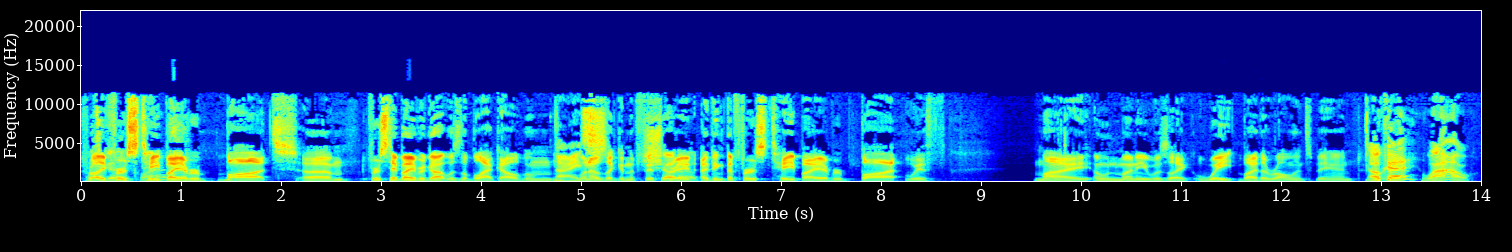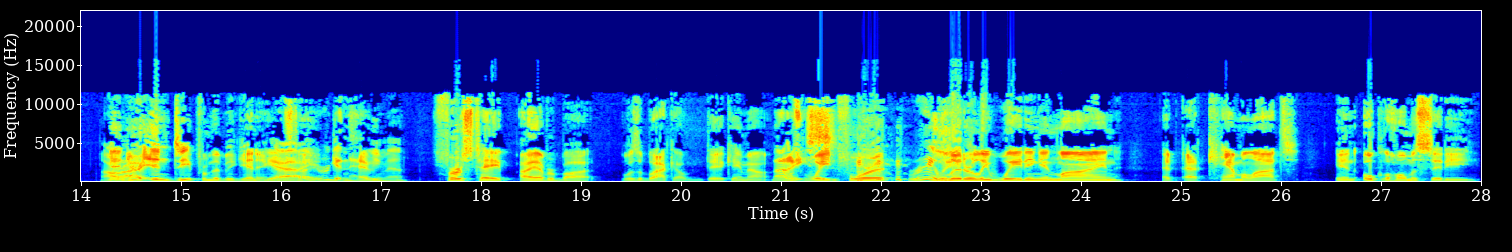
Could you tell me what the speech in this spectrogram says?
probably good, first Clash. tape I ever bought. Um, first tape I ever got was the Black Album. Nice. When I was like in the fifth Shut grade. up. I think the first tape I ever bought with my own money was like "Weight" by the Rollins Band. Okay, wow. All Man, right. you're in deep from the beginning. Yeah, you were getting heavy, man. First tape I ever bought was a Black Album. The Day it came out. I Nice. was waiting for it. Really? Literally waiting in line at, at Camelot in Oklahoma City,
